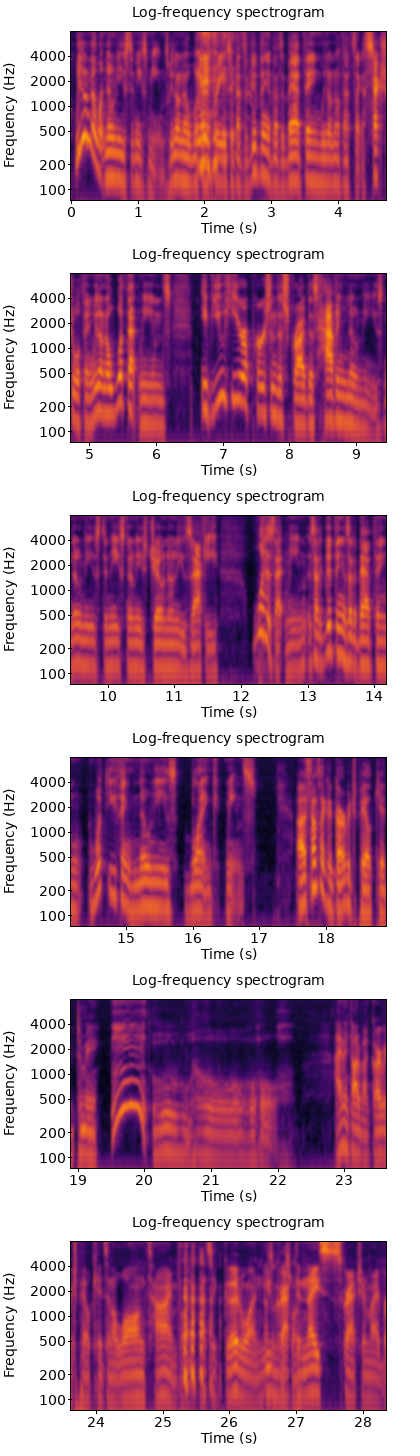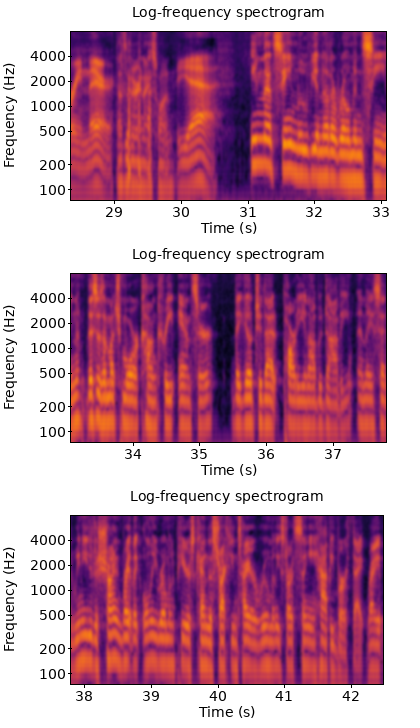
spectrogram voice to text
We don't know what no knees Denise means. We don't know what that phrase, if that's a good thing, if that's a bad thing. We don't know if that's like a sexual thing. We don't know what that means. If you hear a person described as having no knees, no knees Denise, no knees Joe, no knees Zaki, what does that mean? Is that a good thing? Is that a bad thing? What do you think no knees blank means? Uh, it sounds like a garbage pail kid to me. Mm, ooh. Oh. I haven't thought about garbage pail kids in a long time, but that's a good one. You a nice cracked one. a nice scratch in my brain there. That's a very nice one. Yeah. in that same movie, another Roman scene. This is a much more concrete answer. They go to that party in Abu Dhabi, and they said, "We need you to shine bright like only Roman Pierce can, distract the entire room." And he starts singing "Happy Birthday," right?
